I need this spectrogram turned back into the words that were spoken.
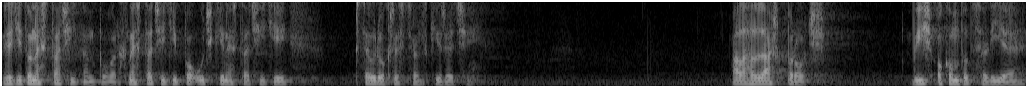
Že ti to nestačí, ten povrch. Nestačí ti poučky, nestačí ti pseudokřesťanský řeči. Ale hledáš proč. Víš, o kom to celý je.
